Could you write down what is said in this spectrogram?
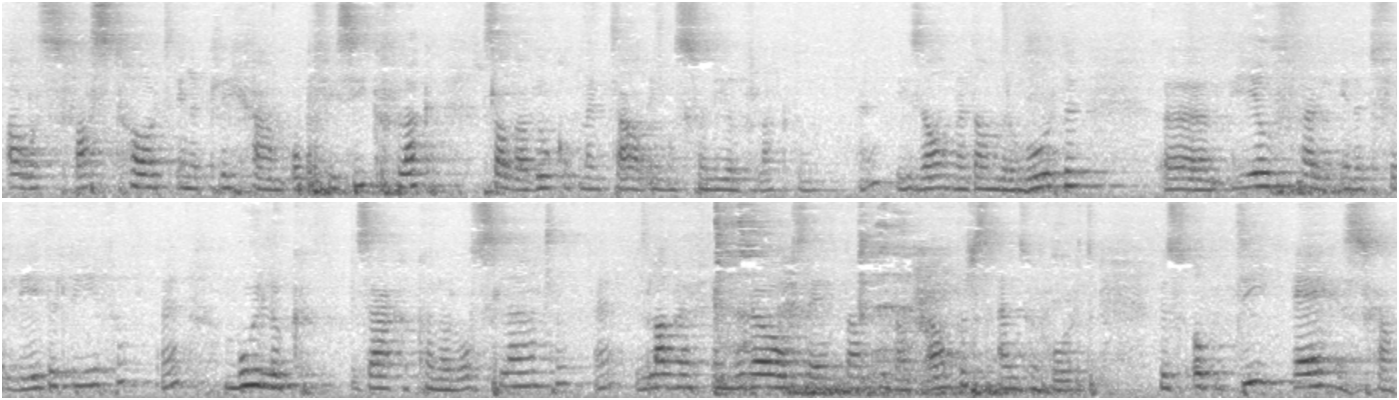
alles vasthoudt in het lichaam op fysiek vlak, zal dat ook op mentaal-emotioneel vlak doen. Die zal met andere woorden uh, heel fel in het verleden leven, hè, moeilijk zaken kunnen loslaten, hè, langer in rouw zijn dan iemand anders enzovoort. Dus op die eigenschap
